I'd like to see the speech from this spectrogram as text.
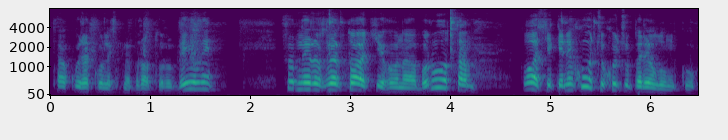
Так уже колись ми брату робили. Щоб не розвертати його наоборот там. Класики не хочу, хочу переломку.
